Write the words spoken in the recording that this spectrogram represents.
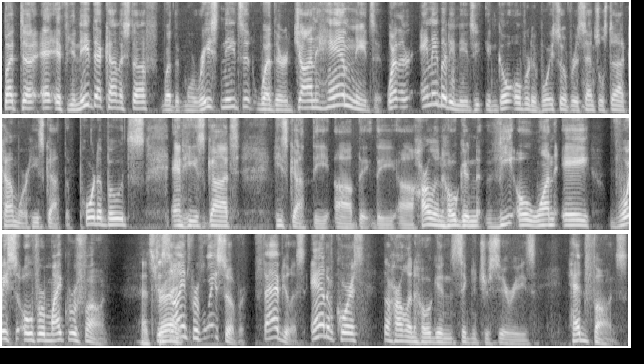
but uh, if you need that kind of stuff, whether Maurice needs it, whether John Hamm needs it, whether anybody needs it, you can go over to voiceoveressentials.com where he's got the porta booths and he's got he's got the uh, the the uh, Harlan Hogan VO1A voiceover microphone That's designed right. for voiceover, fabulous, and of course the Harlan Hogan signature series headphones.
